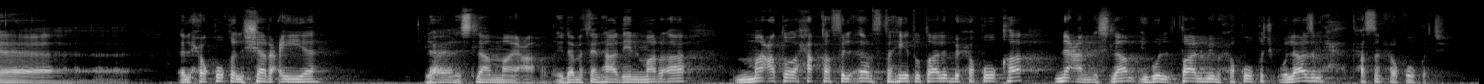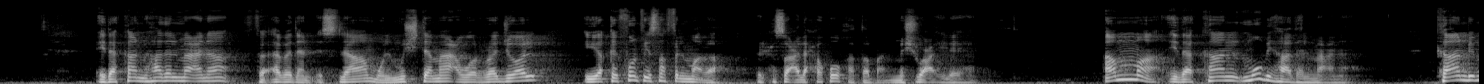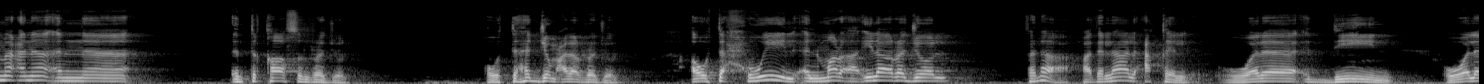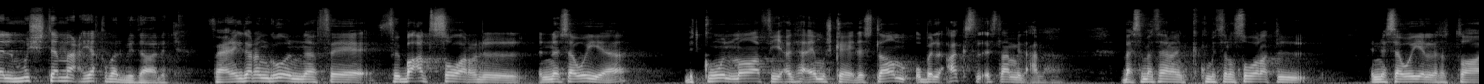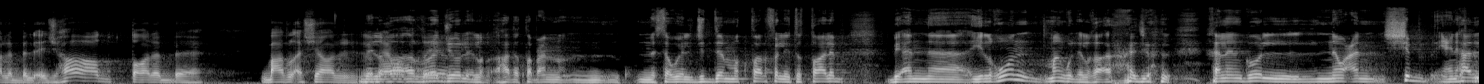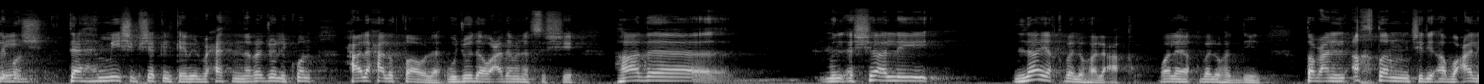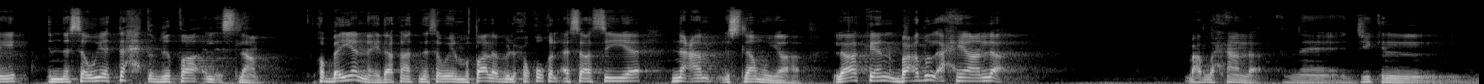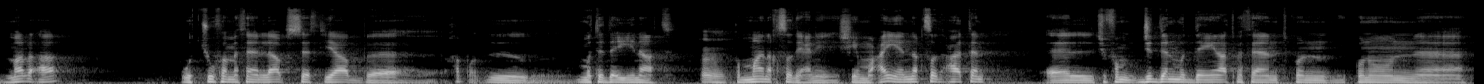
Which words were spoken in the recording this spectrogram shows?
الحقوق الشرعية لا الإسلام ما يعارض. إذا مثلا هذه المرأة ما اعطوها حقها في الارث فهي تطالب بحقوقها نعم الإسلام يقول طالبي بحقوقك ولازم تحصن حقوقك إذا كان بهذا المعنى فابدا الإسلام والمجتمع والرجل يقفون في صف المرأة في الحصول على حقوقها طبعا مشروعه إليها. أما إذا كان مو بهذا المعنى كان بمعنى أن انتقاص الرجل أو التهجم على الرجل أو تحويل المرأة إلى رجل فلا هذا لا العقل ولا الدين ولا المجتمع يقبل بذلك. فيعني نقدر نقول إنه في في بعض الصور النسوية بتكون ما في عندها أي مشكلة الإسلام وبالعكس الإسلام يدعمها. بس مثلا مثل صورة النسوية اللي تطالب بالإجهاض تطالب بعض الأشياء بإلغاء الرجل هذا طبعا النسويه جدا متطرفه اللي تطالب بأن يلغون ما نقول إلغاء الرجل خلينا نقول نوعا شبه يعني هذا اللي تهميش. بشكل كبير بحيث أن الرجل يكون حاله حال الطاولة وجوده وعدمه نفس الشيء. هذا من الأشياء اللي لا يقبلها العقل ولا يقبلها الدين. طبعا الأخطر من كذي أبو علي النسويه تحت غطاء الإسلام. قد بينا إذا كانت النسويه المطالبة بالحقوق الأساسية نعم الإسلام وياها. لكن بعض الأحيان لا. بعض الأحيان لا. إن تجيك المرأة وتشوفها مثلا لابسة ثياب آه، المتدينات. ما نقصد يعني شيء معين نقصد عادة تشوفهم جدا متدينات مثلا تكون يكونون آه،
